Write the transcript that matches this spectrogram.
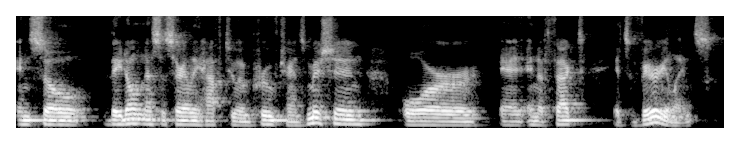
And so they don't necessarily have to improve transmission or in effect its virulence.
